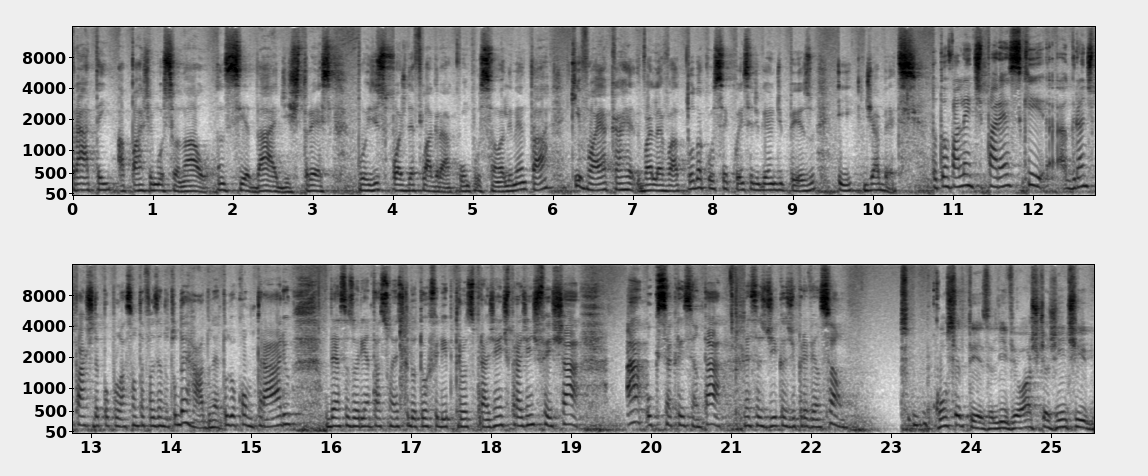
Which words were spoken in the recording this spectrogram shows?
tratem a parte emocional, ansiedade, estresse, pois isso pode deflagrar compulsão alimentar, que vai, vai levar toda a consequência de ganho de peso e diabetes. Doutor Valente, parece que a grande parte da população está fazendo tudo errado, né? Tudo ao contrário dessas orientações que o doutor Felipe trouxe para a gente. Para a gente fechar, há o que se acrescentar nessas dicas de prevenção? Com certeza, Lívia. Eu acho que a gente,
